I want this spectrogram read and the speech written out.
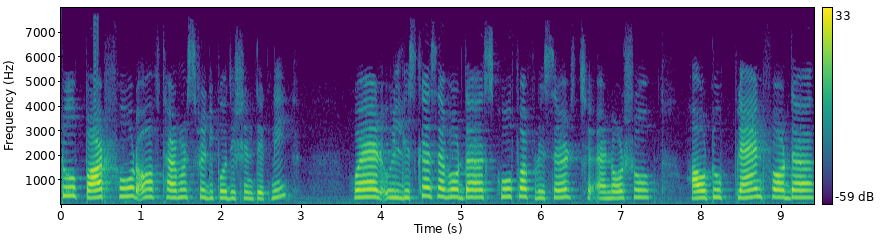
To part 4 of thermal spray deposition technique where we will discuss about the scope of research and also how to plan for the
